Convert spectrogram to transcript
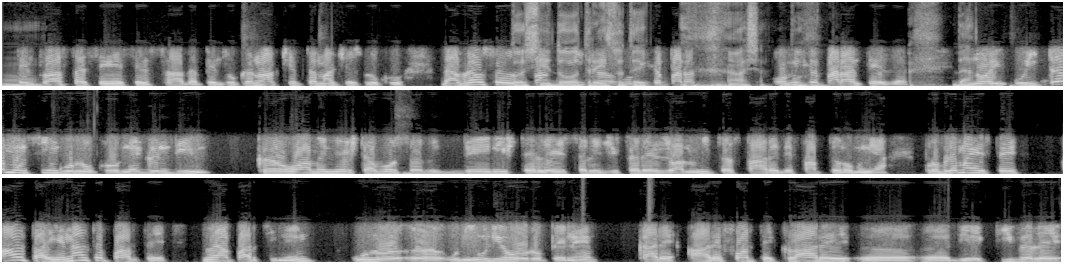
Mm. Pentru asta se iese în stradă, pentru că nu acceptăm acest lucru. Dar vreau să Toți fac două, mică, o mică, para... Așa, o mică paranteză. Da. Noi uităm un singur lucru, ne gândim că oamenii ăștia vor să dea niște legi, să legifereze o anumită stare de fapt în România. Problema este alta, e în altă parte. Noi aparținem unor, uh, Uniunii Europene care are foarte clare uh, uh, directivele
